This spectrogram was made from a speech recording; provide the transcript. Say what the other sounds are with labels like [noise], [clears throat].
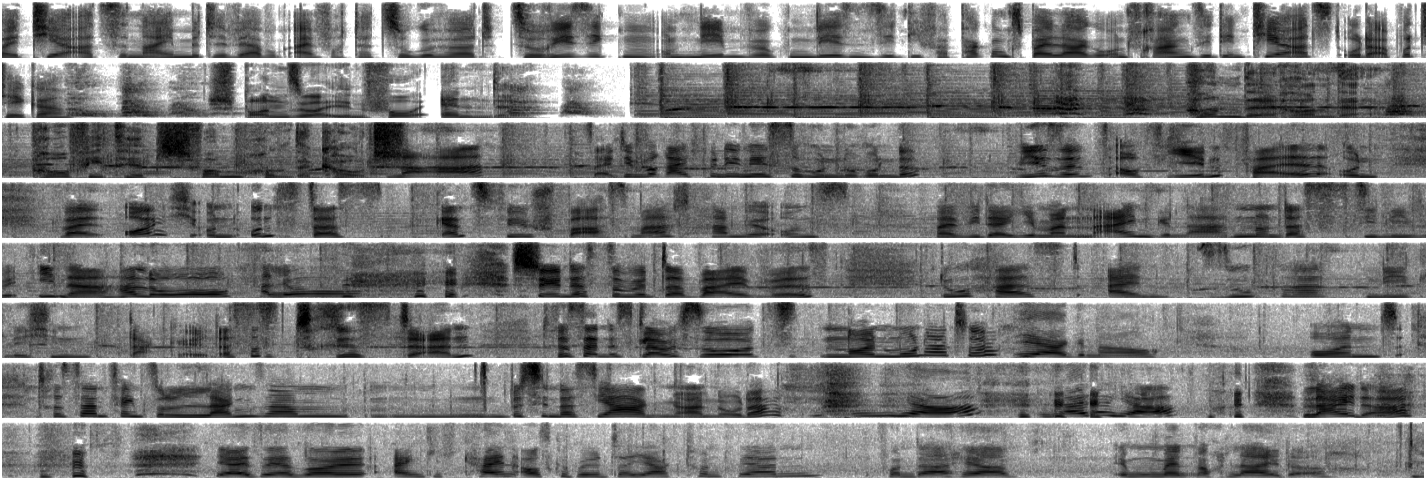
bei Tierarzneimittelwerbung einfach dazugehört, zu Risiken und Nebenwirkungen lesen Sie die Verpackungsbeilage und fragen Sie den Tierarzt oder Apotheker. Sponsorinfo Ende. Hunderunde. Profi-Tipps vom Hundecoach. Na, seid ihr bereit für die nächste Hunderunde? Wir sind's auf jeden Fall. Und weil euch und uns das ganz viel Spaß macht, haben wir uns mal wieder jemanden eingeladen und das ist die liebe Ina. Hallo. Hallo. [laughs] Schön, dass du mit dabei bist. Du hast einen super niedlichen Dackel. Das ist Tristan. Tristan ist, glaube ich, so neun Monate. Ja, genau. Und Tristan fängt so langsam mm, ein bisschen das Jagen an, oder? Ja, leider ja. [laughs] Leider. [laughs] Ja, also er soll eigentlich kein ausgebildeter Jagdhund werden. Von daher im Moment noch leider.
